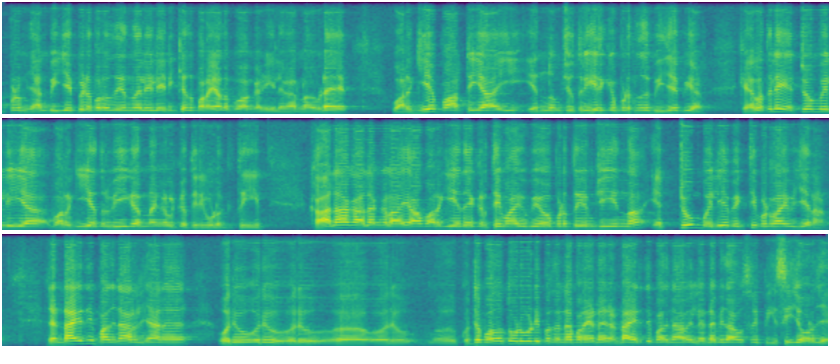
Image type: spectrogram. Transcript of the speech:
ഇപ്പോഴും ഞാൻ ബി ജെ പിയുടെ പ്രതിനിധി എന്ന നിലയിൽ എനിക്കത് പറയാതെ പോകാൻ കഴിയില്ല. കാരണം ഇവിടെ വർഗീയ പാർട്ടിയായി എന്നും ചിത്രീകരിക്കപ്പെടുന്നത് ബി ജെ പിയാണ്. കേരളത്തിലെ ഏറ്റവും വലിയ വർഗീയ ധ്രുവീകരണങ്ങൾക്ക് തിരികൊളുത്തുകയും കാലാകാലങ്ങളായി ആ വർഗീയതയെ കൃത്യമായി ഉപയോഗപ്പെടുത്തുകയും ചെയ്യുന്ന ഏറ്റവും വലിയ വ്യക്തി പിണറായി വിജയനാണ്. രണ്ടായിരത്തി പതിനാറിൽ ഞാൻ ഒരു ഒരു ഒരു ഒരു കുറ്റബോധത്തോടു കൂടി ഇപ്പോൾ തന്നെ പറയട്ടെ രണ്ടായിരത്തി പതിനാറിൽ എന്റെ പിതാവ് ശ്രീ പി സി ജോർജ്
